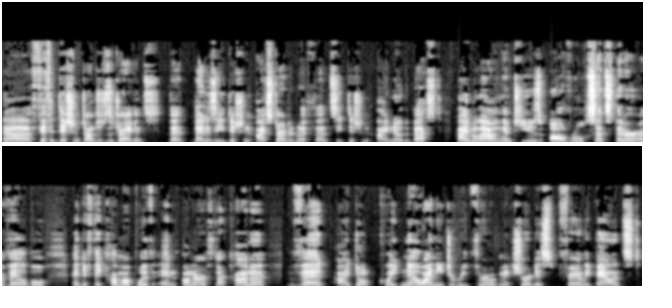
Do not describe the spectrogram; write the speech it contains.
uh, fifth edition Dungeons and Dragons. That that is the edition I started with. That's the edition I know the best. I'm allowing them to use all rule sets that are available, and if they come up with an unearthed arcana that I don't quite know, I need to read through it, make sure it is fairly balanced.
